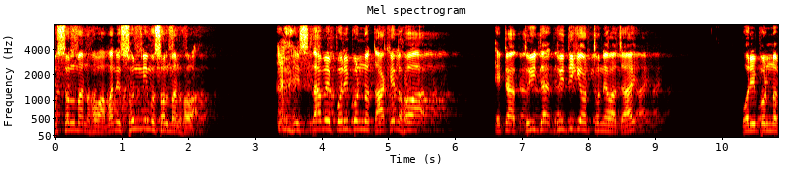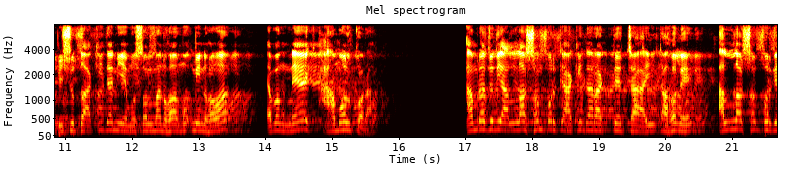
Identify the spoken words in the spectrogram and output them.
মুসলমান হওয়া মানে সুন্নি মুসলমান হওয়া। ইসলামে পরিপূর্ণ দাখিল হওয়া এটা দুই দুই দিকে অর্থ নেওয়া যায়। পরিপূর্ণ বিশুদ্ধ আকিদা নিয়ে মুসলমান হওয়া, মুমিন হওয়া এবং ন্যাক আমল করা। আমরা যদি আল্লাহ সম্পর্কে আকিদা রাখতে চাই, তাহলে আল্লাহ সম্পর্কে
